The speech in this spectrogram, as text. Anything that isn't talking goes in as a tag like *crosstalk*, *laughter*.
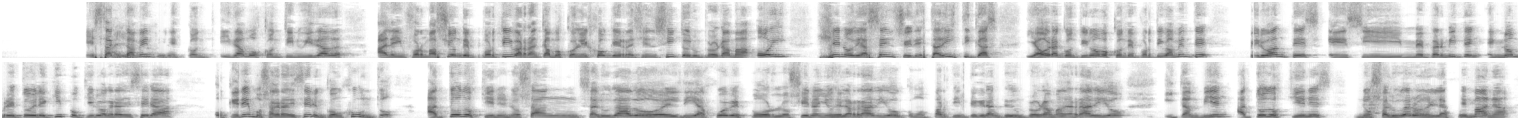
Exactamente, y, damos continuidad a la información deportiva. Arrancamos con el hockey reciencito en un programa hoy lleno de ascenso y de estadísticas. Y ahora continuamos con Deportivamente. Pero antes, eh, si me permiten, en nombre de todo el equipo, quiero agradecer a, o queremos agradecer en conjunto, a todos quienes nos han saludado el día jueves por los 100 años de la radio como parte integrante de un programa de radio y también a todos quienes nos saludaron en la semana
